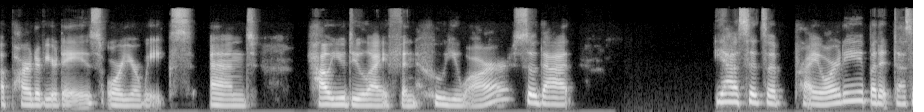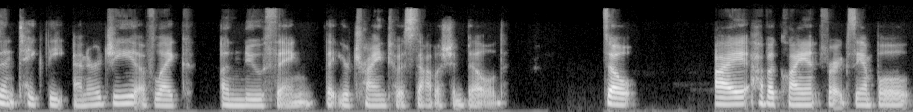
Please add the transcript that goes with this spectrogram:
a part of your days or your weeks and how you do life and who you are so that yes it's a priority but it doesn't take the energy of like a new thing that you're trying to establish and build. So i have a client for example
